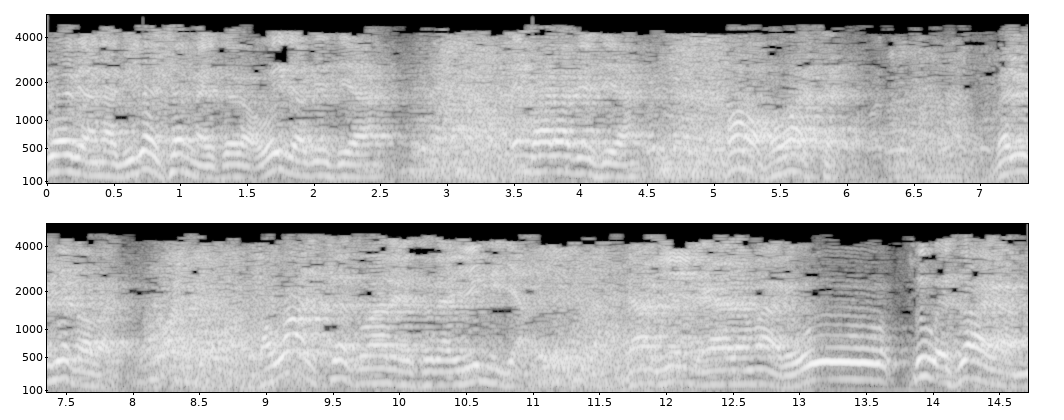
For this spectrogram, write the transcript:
တွဲပြန်တာဒီတော့ဆက်မယ်ဆိုတော့အဝိဇ္ဇာဖြစ်เสียသင်္ခါရဖြစ်เสียဟောဘဝဆက်ဘယ်လိုဖြစ်သွားပါလဲဘဝဆက်သွားတယ်ဆိုတာရိပ်မိကြဒါဖြင့်ဒကာဓမ္မတို့သူ့အစကမ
